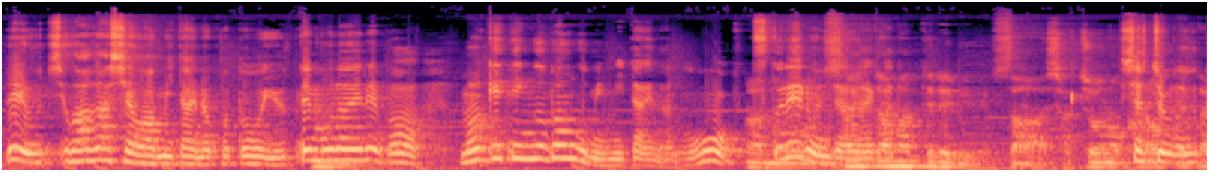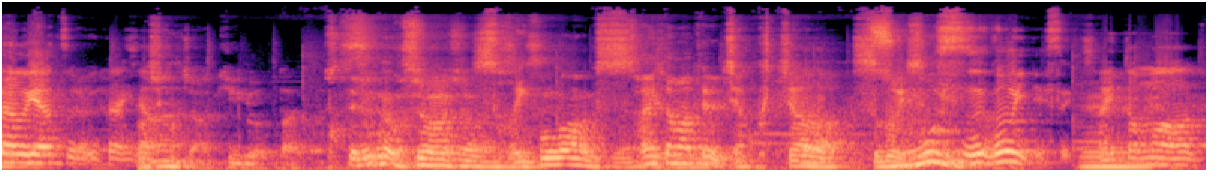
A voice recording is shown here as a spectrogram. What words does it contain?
でうち我が社はみたいなことを言ってもらえれば、マーケティング番組みたいなのを作れるんじゃないかあの埼玉テレビのさ、社長の社長が歌うやつみたいな。さしちゃん企業大会知ってる知らない知らない。そんなのですね。埼玉テレビ。めちゃくちゃすごいですすごいすごいですよ。埼玉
